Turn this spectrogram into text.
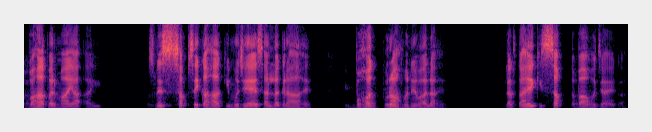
वहाँ पर माया आई। उसने सबसे कहा कि मुझे ऐसा लग रहा है कि बहुत बुरा होने वाला है। लगता है कि सब तबाह हो जाएगा।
